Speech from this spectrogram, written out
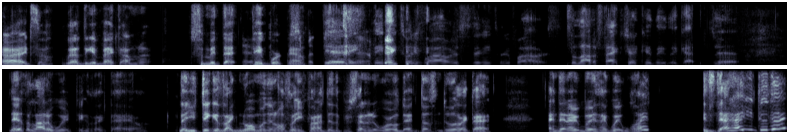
All right, so we have to get back to. I'm gonna submit that Yeah. paperwork now. That. Yeah, they, yeah. they need 24 hours. They need 24 hours. It's a lot of fact checking. They, they got. Yeah. There's a lot of weird things like that, yo. That you think is like normal, then all of a sudden you find out there's a percent of the world that doesn't do it like that. And then everybody's like, wait, what? Is that how you do that?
